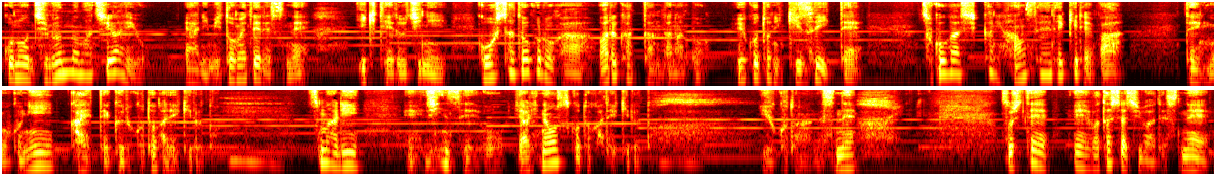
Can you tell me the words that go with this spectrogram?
この自分の間違いをやはり認めてですね生きているうちにこうしたところが悪かったんだなということに気づいてそこがしっかり反省できれば天国に帰ってくることができると、うん、つまりえ人生をやり直すことができると。いうことなんですね。はい、そして、え私たちはですね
